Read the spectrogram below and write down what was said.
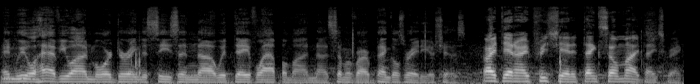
and we will have you on more during the season uh, with Dave Lapham on uh, some of our Bengals radio shows. All right, Dan, I appreciate it. Thanks so much. Thanks, Greg.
